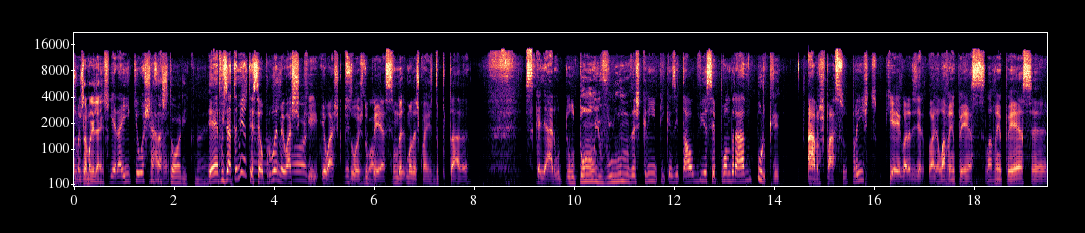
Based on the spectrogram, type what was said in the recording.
José Magalhães. E era aí que eu Mas há achava. histórico, não é? É, pois exatamente, esse é o problema. Eu acho que, eu acho que pessoas do. PS, uma das- quais deputada, se calhar o, o tom e o volume das críticas e tal devia ser ponderado, porque abre espaço para isto, que é agora dizer, olha, lá vem o PS, lá vem o PS a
